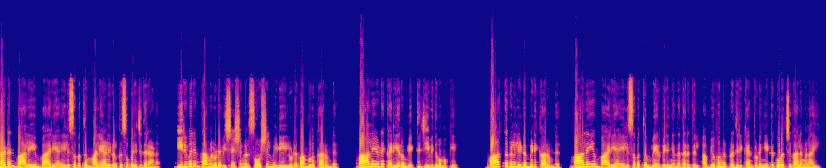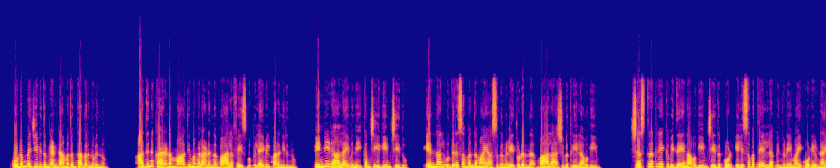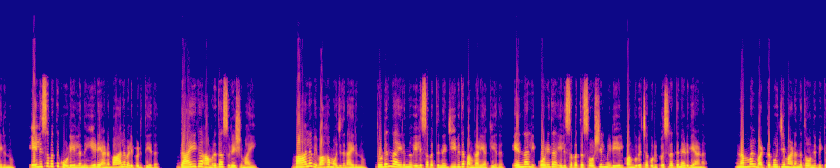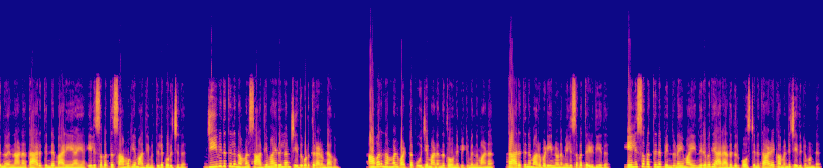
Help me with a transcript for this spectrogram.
നടൻ ബാലയും ഭാര്യ എലിസബത്തും മലയാളികൾക്ക് സുപരിചിതരാണ്. ഇരുവരും തങ്ങളുടെ വിശേഷങ്ങൾ സോഷ്യൽ മീഡിയയിലൂടെ പങ്കുവെക്കാറുണ്ട്. ബാലയുടെ കരിയറും വ്യക്തിജീവിതവുമൊക്കെ വാർത്തകളിൽ ഇടം പിടിക്കാറുണ്ട്. ബാലയും ഭാര്യ എലിസബത്തും വേർപിരിഞ്ഞെന്ന തരത്തിൽ അഭ്യൂഹങ്ങൾ പ്രചരിക്കാൻ തുടങ്ങിയിട്ട് കുറച്ചു കാലങ്ങളായി. കുടുംബജീവിതം രണ്ടാമതും തകർന്നുവെന്നും അതിന് കാരണം മാധ്യമങ്ങളാണെന്ന് ബാല ഫേസ്ബുക്ക് ലൈവിൽ പറഞ്ഞിരുന്നു. പിന്നീട് ആ ലൈവ് നീക്കം ചെയ്യുകയും ചെയ്തു. എന്നാൽ ഉദരസംബന്ധമായ അസുഖങ്ങളെ തുടർന്ന് ബാല ആശുപത്രിയിലാവുകയും ശസ്ത്രക്രിയക്ക് വിധേയനാവുകയും ചെയ്തപ്പോൾ എലിസബത്ത് എല്ലാ പിന്തുണയുമായി കൂടിയുണ്ടായിരുന്നു. എലിസബത്ത് കൂടിയില്ലെന്ന് ഈയിടെയാണ് ബാല വെളിപ്പെടുത്തിയത്. ഗായിക അമൃത സുരേഷുമായി ബാല വിവാഹമോചിതനായിരുന്നു. തുടർന്നായിരുന്നു എലിസബത്തിനെ ജീവിത പങ്കാളിയാക്കിയത്. എന്നാൽ ഇപ്പോഴിതാ എലിസബത്ത് സോഷ്യൽ മീഡിയയിൽ പങ്കുവച്ച കുറിപ്പ് ശ്രദ്ധ നേടുകയാണ്. നമ്മൾ വട്ടപൂജ്യമാണെന്ന് തോന്നിപ്പിക്കുന്നു എന്നാണ് താരത്തിന്റെ ഭാര്യയായ എലിസബത്ത് സാമൂഹ്യ മാധ്യമത്തിൽ കുറിച്ചത്. ജീവിതത്തിൽ നമ്മൾ സാധ്യമായതെല്ലാം ചെയ്തു കൊടുത്തൊരാളുണ്ടാകും അവർ നമ്മൾ വട്ടപൂജ്യമാണെന്ന് തോന്നിപ്പിക്കുമെന്നുമാണ് താരത്തിന് മറുപടി എന്നോണം എലിസബത്ത് എഴുതിയത്. എലിസബത്തിന് പിന്തുണയുമായി നിരവധി ആരാധകർ പോസ്റ്റിന് താഴെ കമന്റ് ചെയ്തിട്ടുമുണ്ട്.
